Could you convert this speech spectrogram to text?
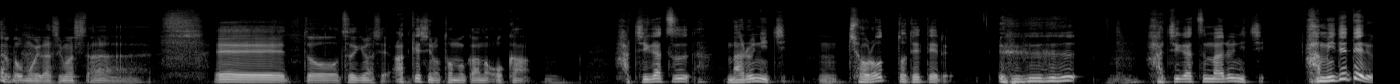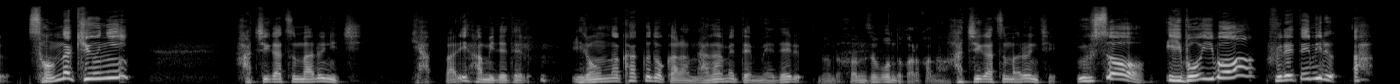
ちょっと思い出しました。は いえーっと続きまして厚岸のトムカのおかん、8月丸日うん。ちょろっと出てる。うふふふ8月丸日はみ出てる。そんな急に？8月丸日やっぱりはみ出てる。いろんな角度から眺めてめでる。なんだ半ズボンだからかな。8月丸日。嘘！イボイボ？触れてみる。あ！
